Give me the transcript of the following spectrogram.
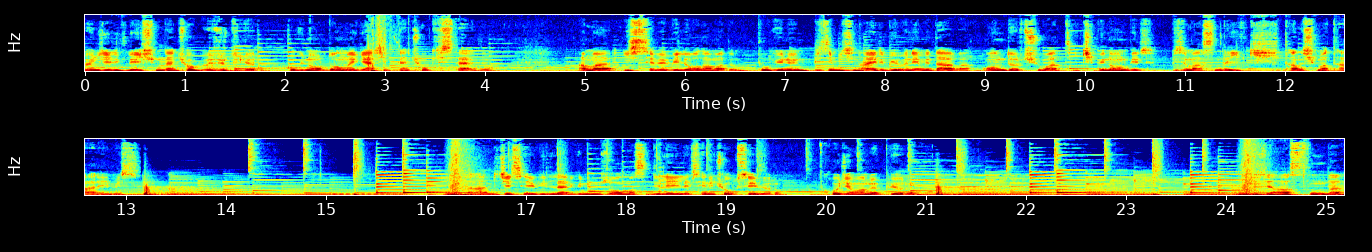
öncelikle eşimden çok özür diliyorum. Bugün orada olmayı gerçekten çok isterdim. Ama iş sebebiyle olamadım. Bugünün bizim için ayrı bir önemi daha var. 14 Şubat 2011 bizim aslında ilk tanışma tarihimiz. Daha nice sevgililer günümüz olması dileğiyle seni çok seviyorum. Kocaman öpüyorum. Bize aslında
